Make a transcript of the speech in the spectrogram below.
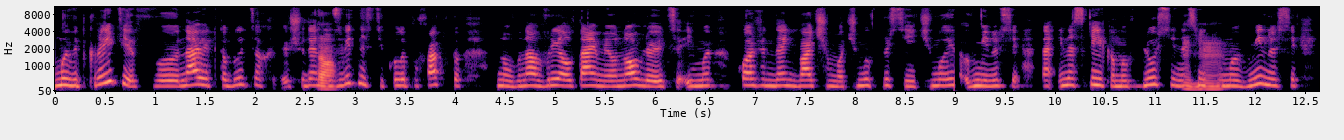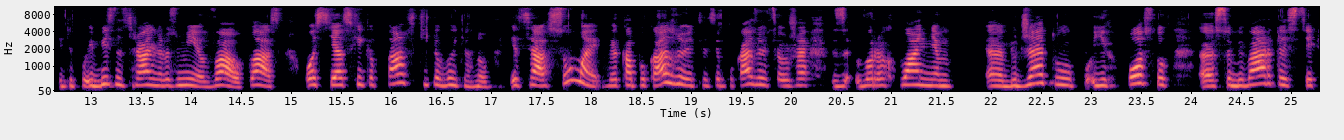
ми відкриті в навіть в таблицях щоденної Так. звітності, коли по факту ну, вона в реал-таймі оновлюється, і ми кожен день бачимо, чи ми в плюсі, чи ми в мінусі, та і наскільки ми в плюсі, наскільки Мгм. ми в мінусі, і типу, і бізнес реально розуміє: вау, клас! Ось я скільки вклав, скільки витягнув. І ця сума, яка показується, це показується вже з вирахуванням. Е, Бюджету, їх послуг, е, собівартості,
